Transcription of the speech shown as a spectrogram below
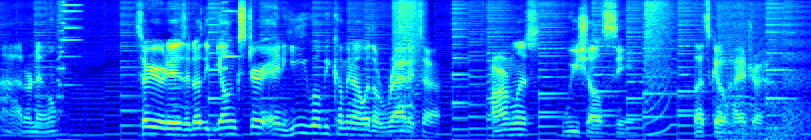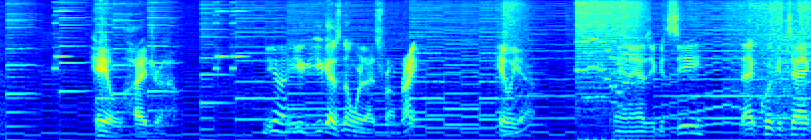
I don't know. So here it is, another youngster, and he will be coming out with a Rattata. Harmless, we shall see. Let's go, Hydra. Hail, Hydra. Yeah, you, you guys know where that's from, right? Hell yeah. And as you can see, that quick attack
